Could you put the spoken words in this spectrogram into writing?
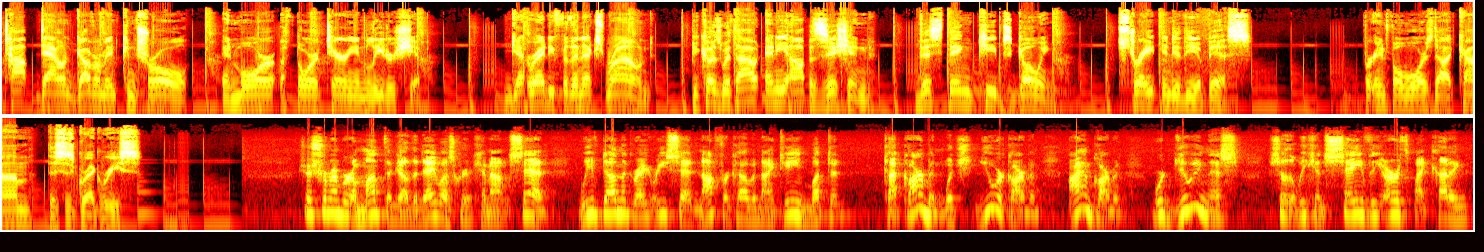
top down government control and more authoritarian leadership. Get ready for the next round, because without any opposition, this thing keeps going straight into the abyss. For Infowars.com, this is Greg Reese. Just remember a month ago, the Davos Group came out and said, We've done the Great Reset not for COVID 19, but to cut carbon, which you are carbon. I am carbon. We're doing this so that we can save the earth by cutting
